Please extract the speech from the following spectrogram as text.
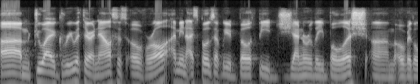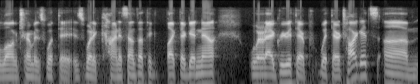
Um, do I agree with their analysis overall? I mean, I suppose that we would both be generally bullish um, over the long term. Is what the is what it kind of sounds like, they, like they're getting out would I agree with their with their targets? Um,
